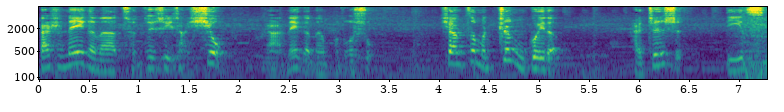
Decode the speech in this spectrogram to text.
但是那个呢纯粹是一场秀啊，那个呢不作数。像这么正规的，还真是第一次。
